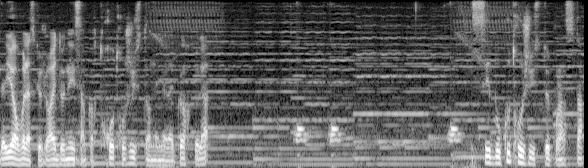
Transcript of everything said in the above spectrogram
D'ailleurs voilà ce que j'aurais donné c'est encore trop trop juste, on est bien d'accord que là c'est beaucoup trop juste pour l'instant.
